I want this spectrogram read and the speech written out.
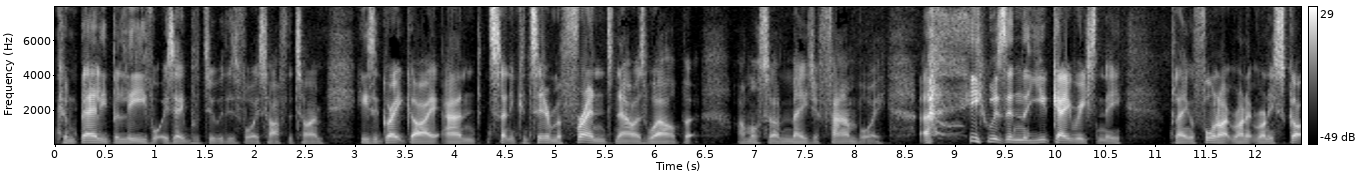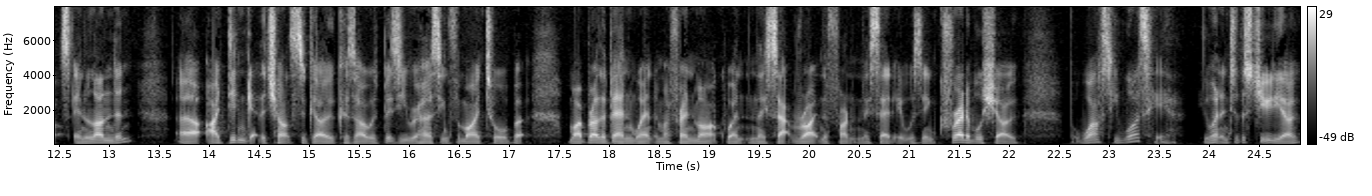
can barely believe what he's able to do with his voice half the time. He's a great guy and certainly consider him a friend now as well, but I'm also a major fanboy. Uh, he was in the UK recently playing a four night run at Ronnie Scott's in London. Uh, I didn't get the chance to go because I was busy rehearsing for my tour, but my brother Ben went and my friend Mark went, and they sat right in the front and they said it was an incredible show. But whilst he was here, he went into the studio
